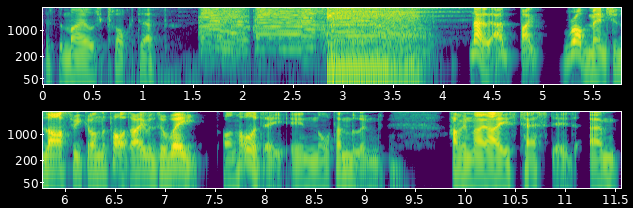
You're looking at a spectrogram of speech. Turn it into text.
as the miles clocked up. Now, I, I, Rob mentioned last week on the pod, I was away on holiday in Northumberland, having my eyes tested. Um,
